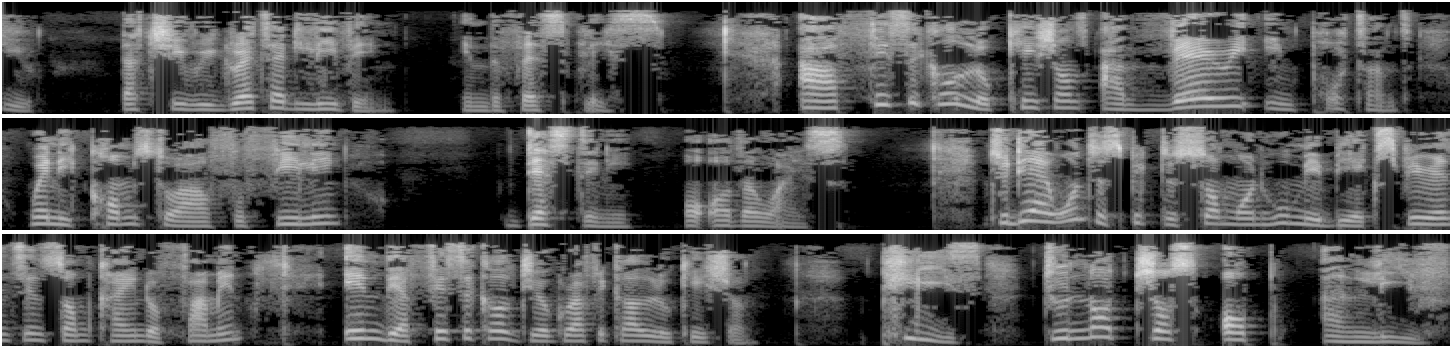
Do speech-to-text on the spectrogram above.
you that she regretted leaving in the first place. Our physical locations are very important when it comes to our fulfilling destiny or otherwise. Today, I want to speak to someone who may be experiencing some kind of famine in their physical geographical location. Please do not just up and leave.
